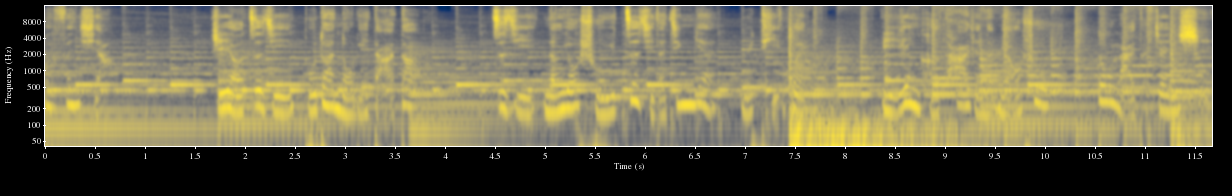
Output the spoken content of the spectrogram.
会分享。只有自己不断努力达到，自己能有属于自己的经验与体会，Peace.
